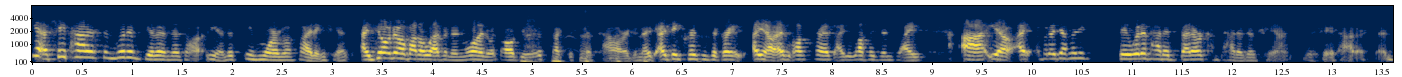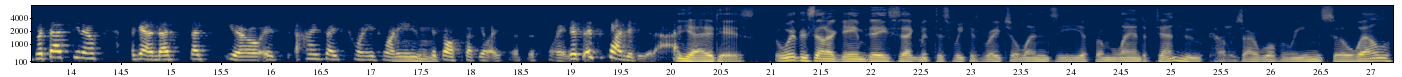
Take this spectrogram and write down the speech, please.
yeah, Shea Patterson would have given this you know this team more of a fighting chance. I don't know about 11 and one with all due respect to Chris Howard, and I, I think Chris is a great. You know, I love Chris. I love his insight. Uh, you know, I, but I definitely think they would have had a better competitive chance with Shea Patterson. But that's you know again that's that's you know it's hindsight's 2020. Mm-hmm. It's all speculation at this point. It's it's fun to do that. Yeah, it is. With us on our game day segment this week is Rachel Lenzi from Land of Ten, who covers our Wolverines so well.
